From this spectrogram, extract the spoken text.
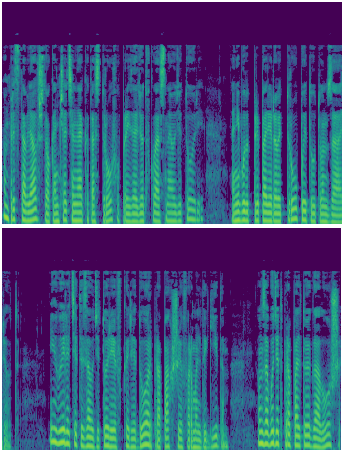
Он представлял, что окончательная катастрофа произойдет в классной аудитории. Они будут препарировать трупы, и тут он заорет. И вылетит из аудитории в коридор, пропахший формальдегидом. Он забудет про пальто и галоши,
